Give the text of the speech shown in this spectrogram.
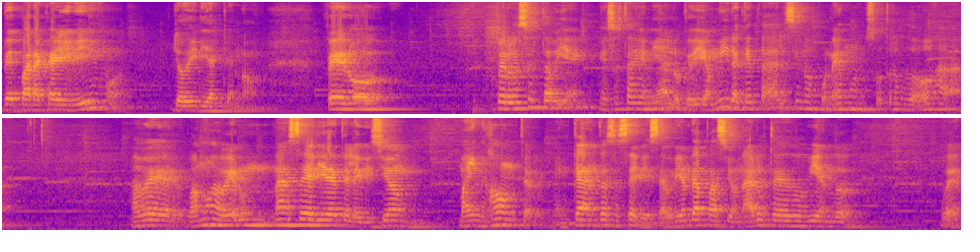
de paracaidismo. yo diría que no. Pero, pero eso está bien, eso está genial, lo que digan, mira, ¿qué tal si nos ponemos nosotros dos a... A ver, vamos a ver una serie de televisión, Mindhunter, me encanta esa serie, se habrían de apasionar ustedes dos viendo, bueno,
